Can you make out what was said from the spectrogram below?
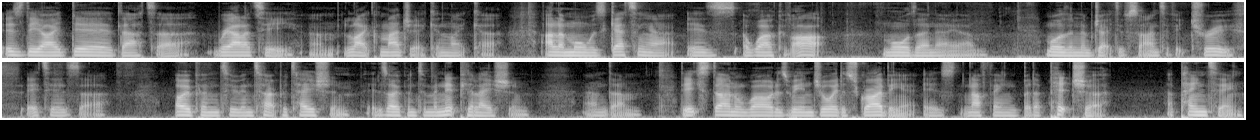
is the idea that uh, reality, um, like magic and like uh, Alan Moore was getting at, is a work of art more than a um, more than objective scientific truth. It is uh, open to interpretation. It is open to manipulation, and um, the external world, as we enjoy describing it, is nothing but a picture, a painting,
